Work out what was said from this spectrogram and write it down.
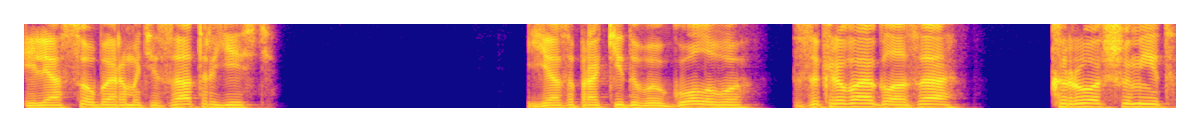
Или особый ароматизатор есть? Я запрокидываю голову, закрываю глаза. Кровь шумит,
